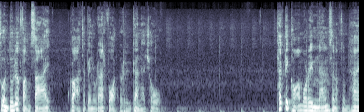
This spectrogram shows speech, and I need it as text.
ส่วนตัวเลือกฝั่งซ้ายก็อาจจะเป็นแรดฟอร์ดหรือการนาโชแทคติกของอโมริมนั้นสนับสนุนให้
